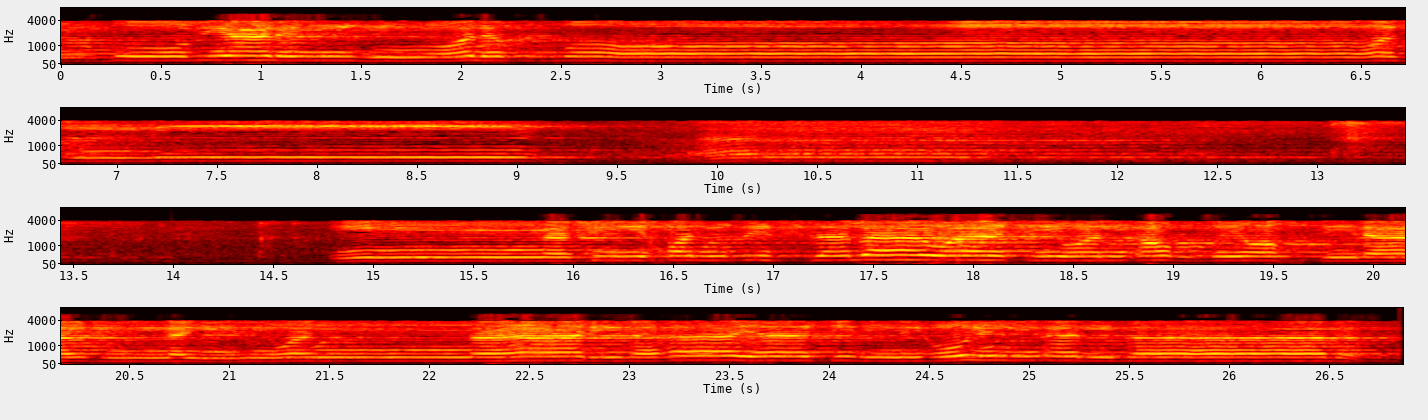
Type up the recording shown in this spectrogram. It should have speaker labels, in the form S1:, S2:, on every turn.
S1: المغضوب عليهم ولا الضالين. إن في خلق السماوات والأرض واختلاف الليل والنهار لآيات لأولي الألباب.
